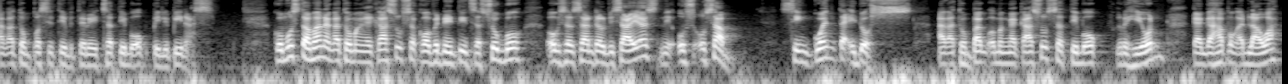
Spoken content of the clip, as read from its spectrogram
ang atong positivity rate sa tibuok Pilipinas. Kumusta man ang atong mga kaso sa COVID-19 sa Subo o sa Central Visayas ni us-usab 52 ang atong bag-o mga kaso sa tibuok rehiyon kagahapong adlaw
